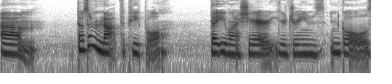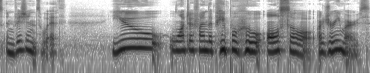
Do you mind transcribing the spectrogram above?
Um, those are not the people that you want to share your dreams and goals and visions with. You want to find the people who also are dreamers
